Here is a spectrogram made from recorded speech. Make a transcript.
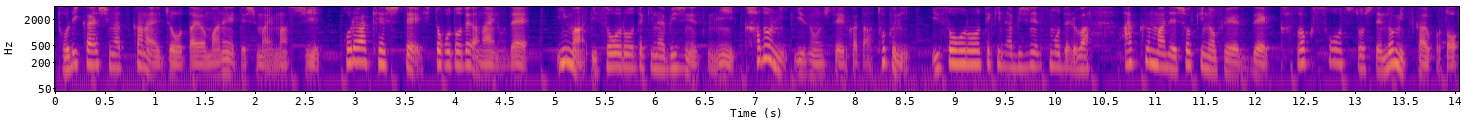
取り返しがつかない状態を招いてしまいますしこれは決して一言ではないので今居候的なビジネスに過度に依存している方特に居候的なビジネスモデルはあくまで初期のフェーズで加速装置としてのみ使うこと。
